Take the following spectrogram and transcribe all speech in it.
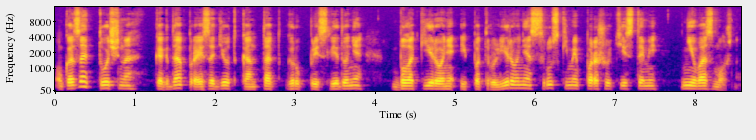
Указать точно, когда произойдет контакт групп преследования, блокирования и патрулирования с русскими парашютистами невозможно.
